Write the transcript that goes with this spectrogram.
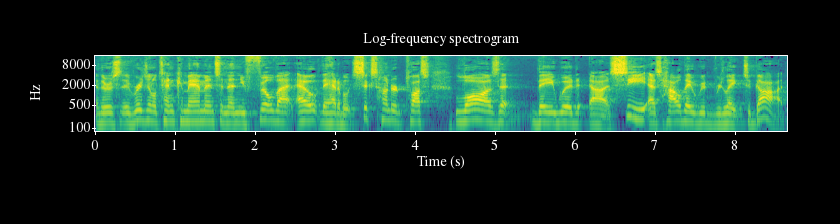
And there's the original Ten Commandments, and then you fill that out. They had about 600 plus laws that they would uh, see as how they would relate to God.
